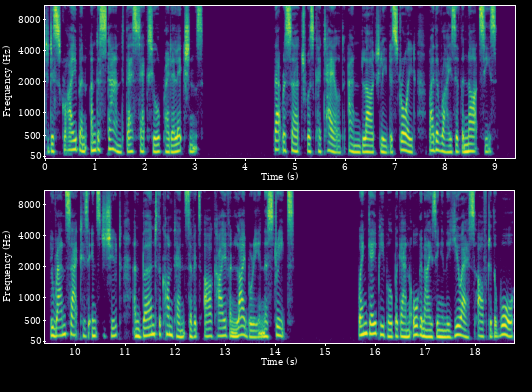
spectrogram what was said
to describe and understand their sexual predilections. That research was curtailed and largely destroyed by the rise of the Nazis, who ransacked his institute and burned the contents of its archive and library in the streets. When gay people began organizing in the US after the war,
